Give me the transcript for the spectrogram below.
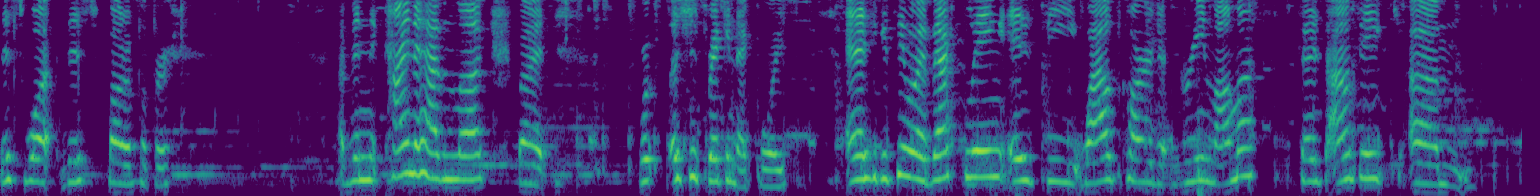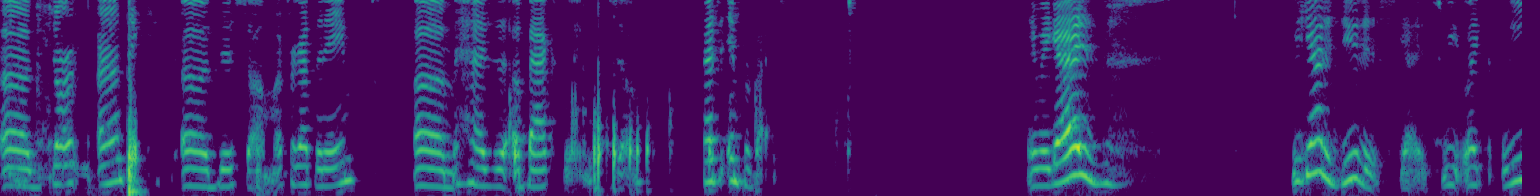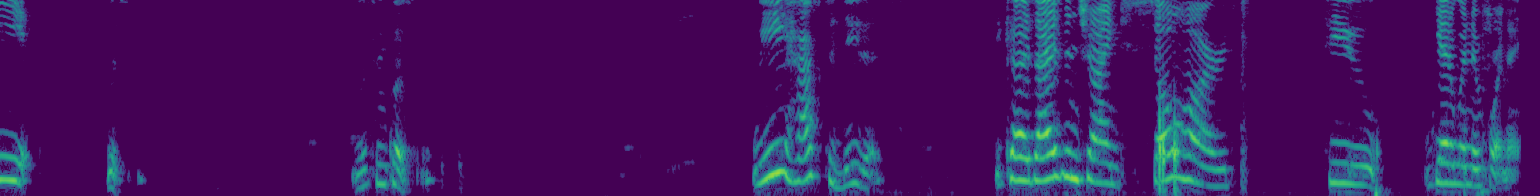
this what this bottle flipper. I've been kind of having luck, but let's just break a neck, boys. And as you can see, my back bling is the wild card green llama. Because I don't think um uh dark I don't think uh this um I forgot the name um has a back bling. So to improvise. Anyway, guys, we gotta do this, guys. We like we listen. Listen closely. We have to do this because I've been trying so hard to get a win in Fortnite,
